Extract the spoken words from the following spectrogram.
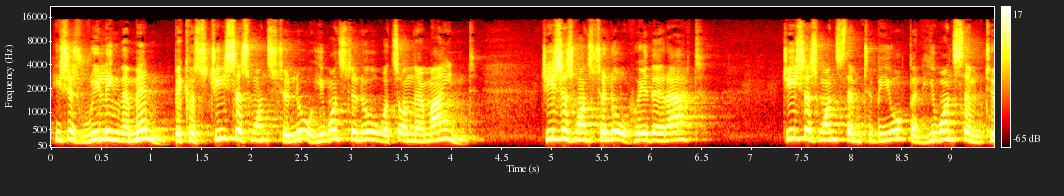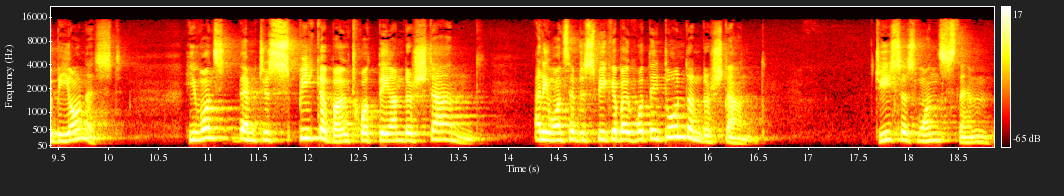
he's just reeling them in because Jesus wants to know. He wants to know what's on their mind. Jesus wants to know where they're at. Jesus wants them to be open. He wants them to be honest. He wants them to speak about what they understand. And he wants them to speak about what they don't understand. Jesus wants them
